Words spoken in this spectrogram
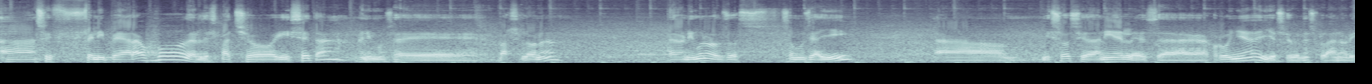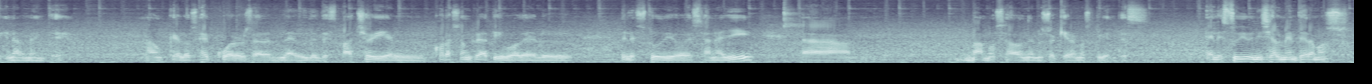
Ah, soy Felipe Araujo del despacho XZ, venimos de Barcelona, pero ninguno de los dos somos de allí. Ah, mi socio Daniel es de Coruña y yo soy venezolano originalmente. Aunque los headquarters del, despacho y el corazón creativo del, estudio están allí, ah, vamos a donde nos requieran los clientes. El estudio inicialmente éramos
